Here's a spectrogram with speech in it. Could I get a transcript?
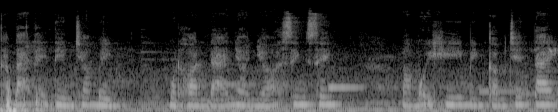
Các bạn hãy tìm cho mình một hòn đá nhỏ nhỏ xinh xinh mà mỗi khi mình cầm trên tay,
